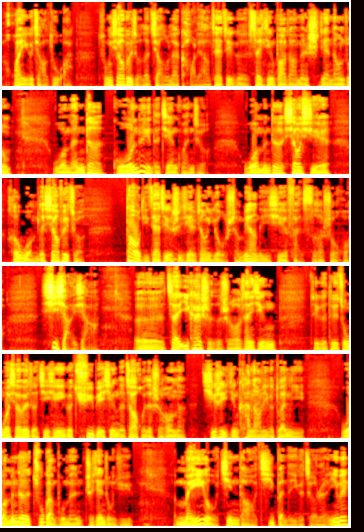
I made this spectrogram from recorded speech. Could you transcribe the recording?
换一个角度啊，从消费者的角度来考量，在这个三星爆炸门事件当中，我们的国内的监管者、我们的消协和我们的消费者。到底在这个事件上有什么样的一些反思和收获？细想一下啊，呃，在一开始的时候，三星这个对中国消费者进行一个区别性的召回的时候呢，其实已经看到了一个端倪。我们的主管部门质检总局没有尽到基本的一个责任，因为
